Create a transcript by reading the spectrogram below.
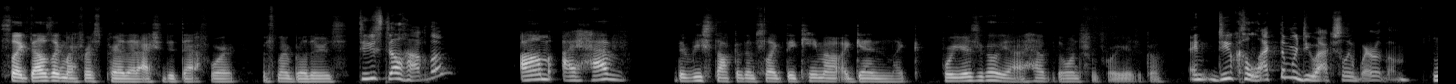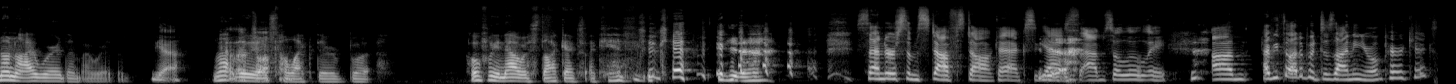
So like that was like my first pair that I actually did that for with my brothers. Do you still have them? Um, I have the restock of them. So like they came out again like four years ago. Yeah, I have the ones from four years ago. And do you collect them or do you actually wear them? No, no, I wear them. I wear them. Yeah. I'm not Oh, really that's a awesome. collector, but hopefully now with StockX I can. You can be. yeah. Send her some stuff, StockX. Yes, absolutely. Um, have you thought about designing your own pair of kicks?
